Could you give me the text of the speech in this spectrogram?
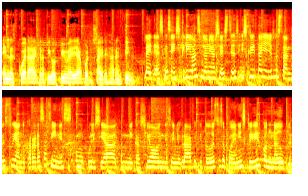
en la Escuela de Creativos Pimedia en Buenos Aires, Argentina. La idea es que se inscriban si la universidad está inscrita y ellos están estudiando carreras afines como publicidad, comunicación, diseño gráfico y todo esto se pueden inscribir con una dupla.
